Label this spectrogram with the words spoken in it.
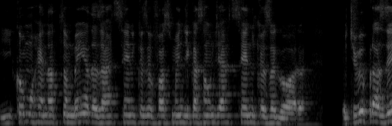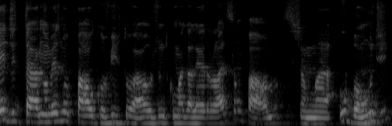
E como o Renato também é das artes cênicas, eu faço uma indicação de artes cênicas agora. Eu tive o prazer de estar no mesmo palco virtual junto com uma galera lá de São Paulo, que se chama O Bonde,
